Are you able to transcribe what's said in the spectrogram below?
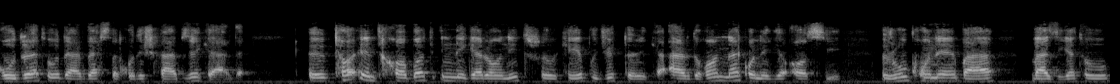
قدرت رو در دست خودش قبضه کرده. تا انتخابات این نگرانی که وجود داره که اردوغان نکنه یه آسی رو کنه و وضعیت رو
